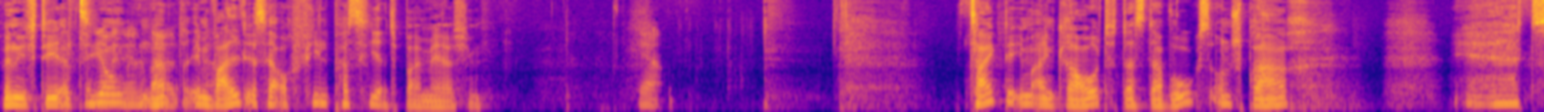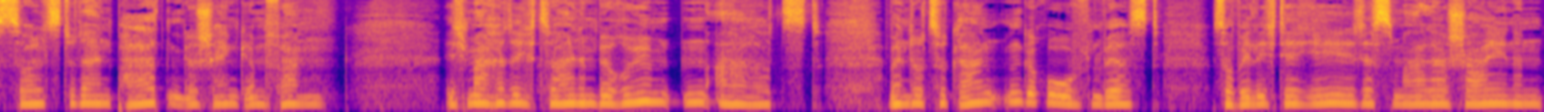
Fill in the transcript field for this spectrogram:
wenn ich die in Erziehung, ne, Wald, im ja. Wald ist ja auch viel passiert bei Märchen. Ja. zeigte ihm ein Kraut, das da wuchs, und sprach, Jetzt sollst du dein Patengeschenk empfangen. Ich mache dich zu einem berühmten Arzt. Wenn du zu Kranken gerufen wirst, so will ich dir jedes Mal erscheinen.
